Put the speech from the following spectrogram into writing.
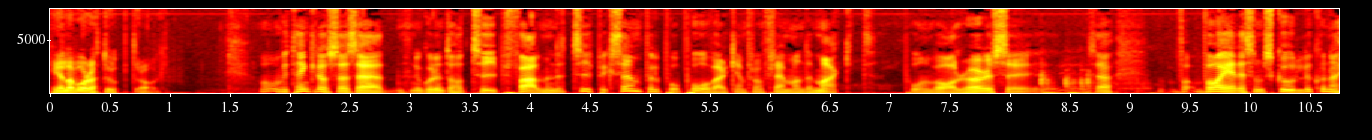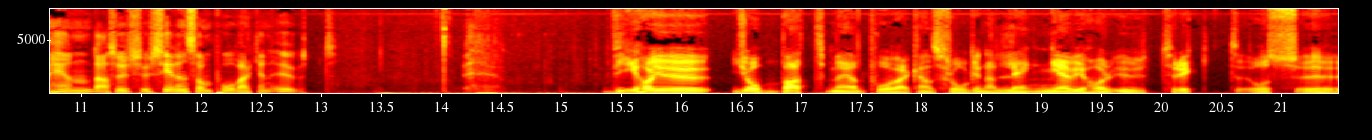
hela vårt uppdrag. Om vi tänker oss så här, nu går det inte att ha typfall, men ett typexempel på påverkan från främmande makt på en valrörelse. Så här, vad, är det som skulle kunna hända? Alltså, hur, hur ser en sån påverkan ut? Vi har ju jobbat med påverkansfrågorna länge. Vi har uttryckt oss eh,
